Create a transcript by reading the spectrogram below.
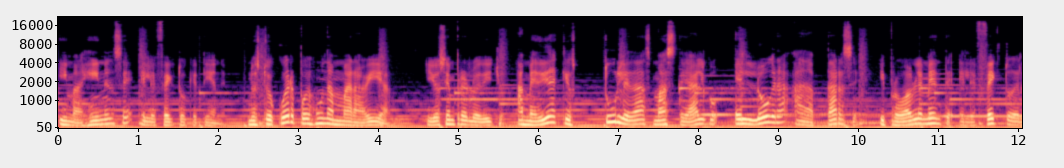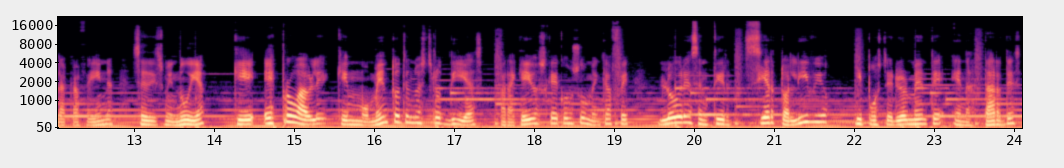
imagínense el efecto que tiene. Nuestro cuerpo es una maravilla y yo siempre lo he dicho, a medida que tú le das más de algo, él logra adaptarse y probablemente el efecto de la cafeína se disminuya que es probable que en momentos de nuestros días, para aquellos que consumen café, logres sentir cierto alivio y posteriormente en las tardes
